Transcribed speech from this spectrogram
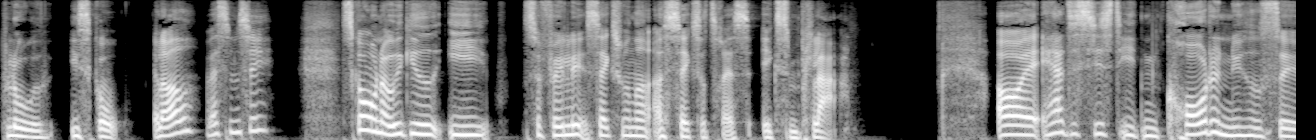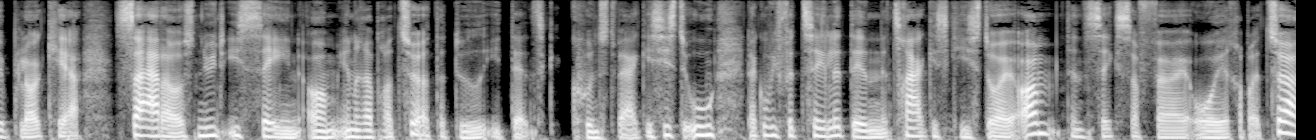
blod i sko. Eller hvad? Hvad synes I? Skoen er udgivet i selvfølgelig 666 eksemplarer. Og øh, her til sidst i den korte nyhedsblok her, så er der også nyt i sagen om en reparatør, der døde i dansk kunstværk. I sidste uge, der kunne vi fortælle den tragiske historie om den 46-årige reparatør,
